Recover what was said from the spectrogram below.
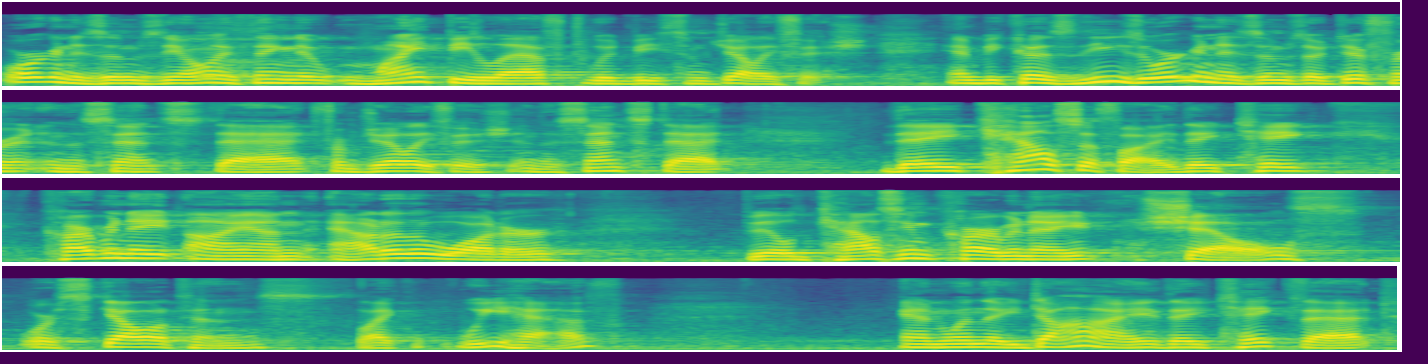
organisms, the only thing that might be left would be some jellyfish. And because these organisms are different in the sense that, from jellyfish, in the sense that they calcify, they take carbonate ion out of the water, build calcium carbonate shells or skeletons like we have, and when they die, they take that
